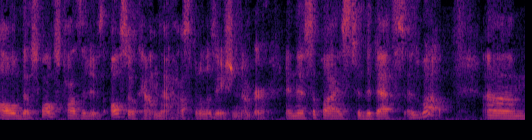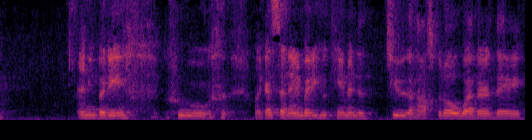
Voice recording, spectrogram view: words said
all of those false positives also count in that hospitalization number, and this applies to the deaths as well. Um, anybody who, like I said, anybody who came into to the hospital, whether they,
